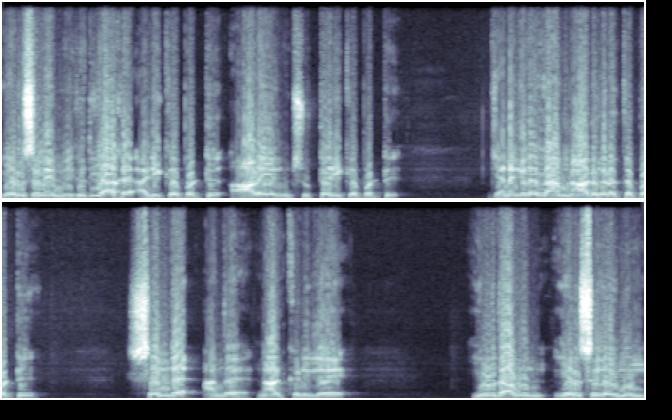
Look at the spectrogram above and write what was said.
எருசலை மிகுதியாக அழிக்கப்பட்டு ஆலயம் சுட்டரிக்கப்பட்டு ஜனங்களெல்லாம் நாடு கடத்தப்பட்டு சென்ற அந்த நாட்களிலே யூதாவும் எருசலேமும்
